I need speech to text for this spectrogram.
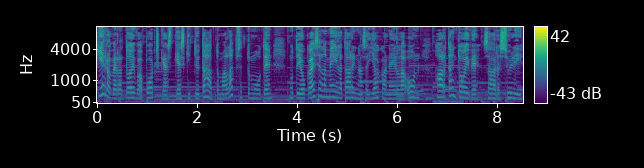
Kierron verran toivoa podcast keskittyy tahattomaan lapsettomuuteen, mutta jokaisella meillä tarinansa jakaneilla on hartain toive saada syli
